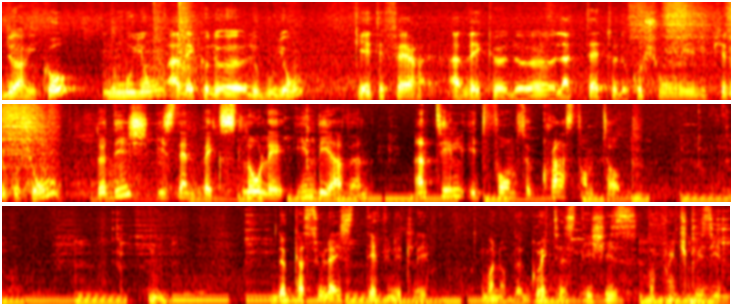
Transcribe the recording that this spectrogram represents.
de haricots, nous mouillons avec le, le, bouillon qui a été fait avec de la tête de cochon et du pied de cochon. The dish is then baked slowly in the oven until it forms a crust on top. The cassoulet is definitely one of the greatest dishes of French cuisine.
